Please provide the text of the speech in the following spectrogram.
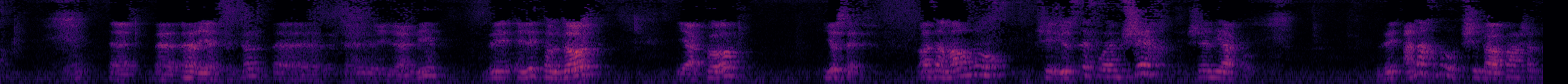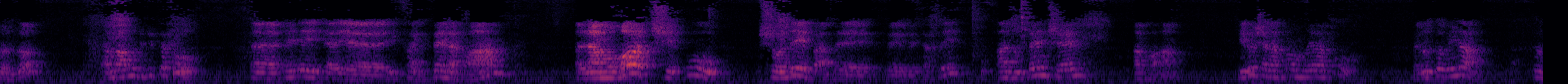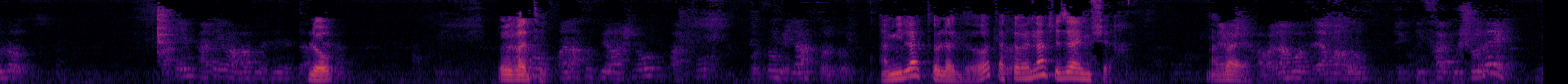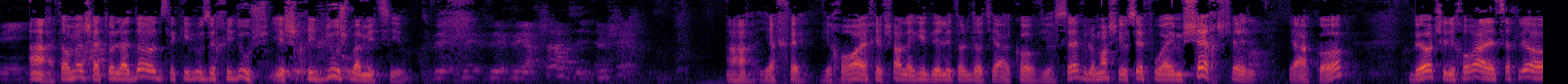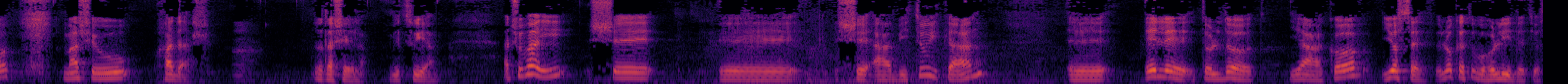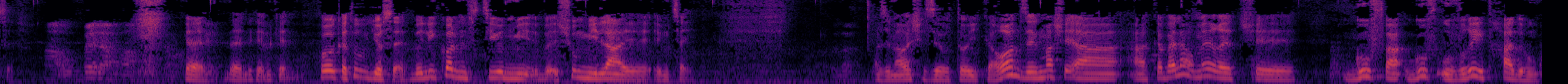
אריה סליחה, להבין, ואלה תולדות יעקב, יוסף. ואז אמרנו שיוסף הוא המשך של יעקב. ואנחנו, שבפרשת תולדות, אמרנו בדיוק הפוך. אלה יצחק בן אברהם, למרות שהוא שונה בתכלית, אז הוא בן של אברהם. כאילו שאנחנו אומרים הפוך, ולא אותו מילה. האם הרב מבין את ה... לא. לא הבנתי. אנחנו פירשנו הפוך אותו מילה תולדות. המילה תולדות, הכוונה שזה ההמשך. מה הבעיה? אבל זה אמרנו שיצחק הוא שונה אה, אתה אומר שהתולדות זה כאילו זה חידוש, יש חידוש במציאות. ועכשיו זה המשך. אה, יפה. לכאורה איך אפשר להגיד אלה תולדות יעקב יוסף, ולומר שיוסף הוא ההמשך של יעקב, בעוד שלכאורה זה צריך להיות משהו חדש. זאת השאלה, מצוין. התשובה היא ש, אה, שהביטוי כאן, אה, אלה תולדות יעקב, יוסף, ולא כתוב הוליד את יוסף. אה, הוא בן אברהם. כן, כן, כן. פה כתוב יוסף, בלי כל ציון, שום מילה אמצעית. אז זה מראה שזה אותו עיקרון, זה מה שהקבלה אומרת שגוף וברית חד הוא.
